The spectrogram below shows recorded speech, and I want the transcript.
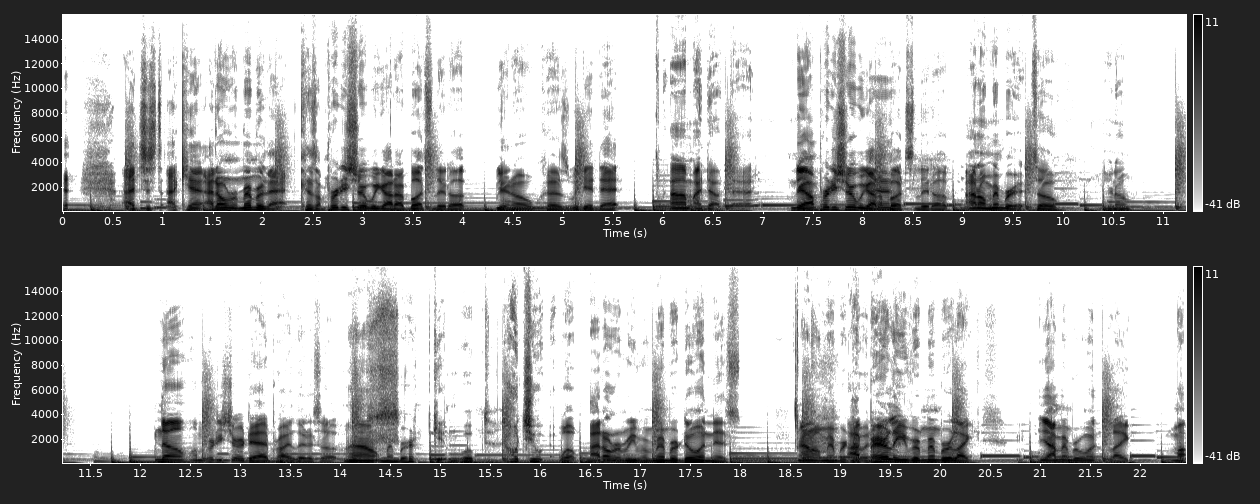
I just I can't. I don't remember that because I'm pretty sure we got our butts lit up. You know, because we did that. um, I doubt that. Yeah, I'm pretty sure we got Eh. our butts lit up. I don't remember it, so you know, No, I'm pretty sure Dad probably lit us up. I don't remember getting whooped. Don't you? Well, I don't even remember doing this. I don't remember doing I barely anything. remember like. Yeah, I remember when like my.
